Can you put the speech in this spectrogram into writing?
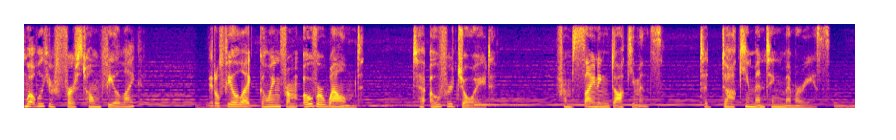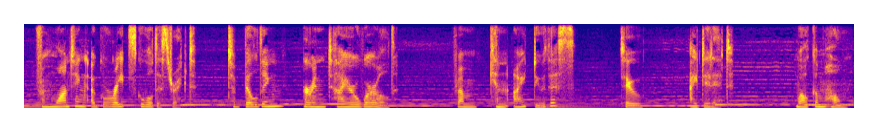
What will your first home feel like? It'll feel like going from overwhelmed to overjoyed, from signing documents to documenting memories, from wanting a great school district to building her entire world, from can I do this to I did it. Welcome home.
